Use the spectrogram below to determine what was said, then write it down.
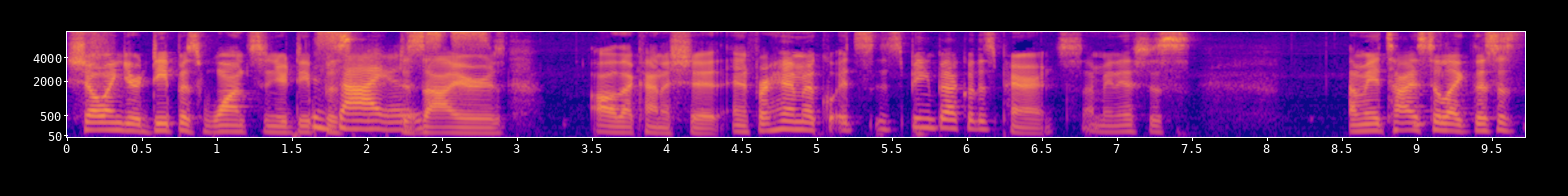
Showing your deepest wants and your deepest Desires. desires. all that kind of shit. And for him, it's it's being back with his parents. I mean, it's just. I mean, it ties to like this is.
